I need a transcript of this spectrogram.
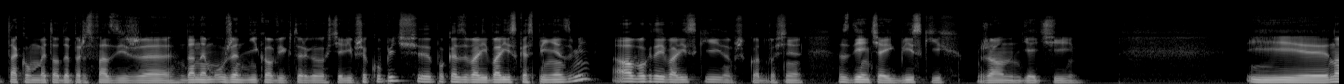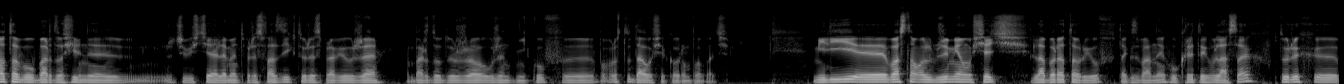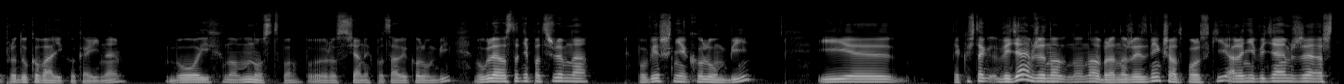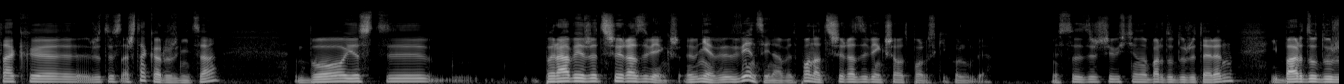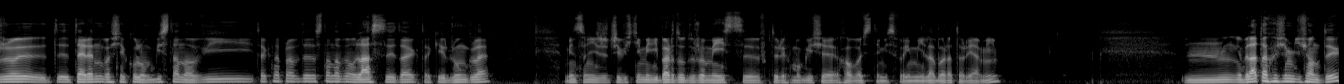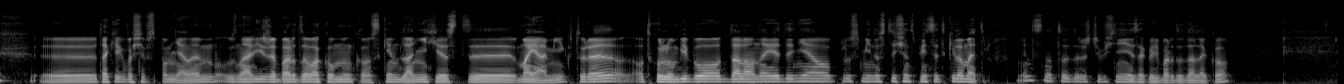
taką metodę perswazji, że danemu urzędnikowi, którego chcieli przekupić, e, pokazywali walizkę z pieniędzmi, a obok tej walizki na przykład właśnie zdjęcia ich bliskich, żon, dzieci. I no to był bardzo silny rzeczywiście element perswazji, który sprawił, że bardzo dużo urzędników e, po prostu dało się korumpować. Mieli e, własną olbrzymią sieć laboratoriów, tak zwanych, ukrytych w lasach, w których e, produkowali kokainę. Było ich no, mnóstwo rozsianych po całej Kolumbii. W ogóle ostatnio patrzyłem na powierzchnię Kolumbii i e, jakoś tak wiedziałem, że no, no, no, dobra, no, że jest większa od Polski, ale nie wiedziałem, że aż tak, że to jest aż taka różnica, bo jest prawie, że trzy razy większa. Nie, więcej nawet, ponad trzy razy większa od Polski Kolumbia. Więc to jest rzeczywiście no, bardzo duży teren i bardzo duży teren właśnie Kolumbii stanowi, tak naprawdę stanowią lasy, tak, takie dżungle. Więc oni rzeczywiście mieli bardzo dużo miejsc, w których mogli się chować z tymi swoimi laboratoriami. Mm, w latach 80., yy, tak jak właśnie wspomniałem, uznali, że bardzo łakomym kąskiem dla nich jest yy, Miami, które od Kolumbii było oddalone jedynie o plus minus 1500 kilometrów. Więc no to rzeczywiście nie jest jakoś bardzo daleko.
